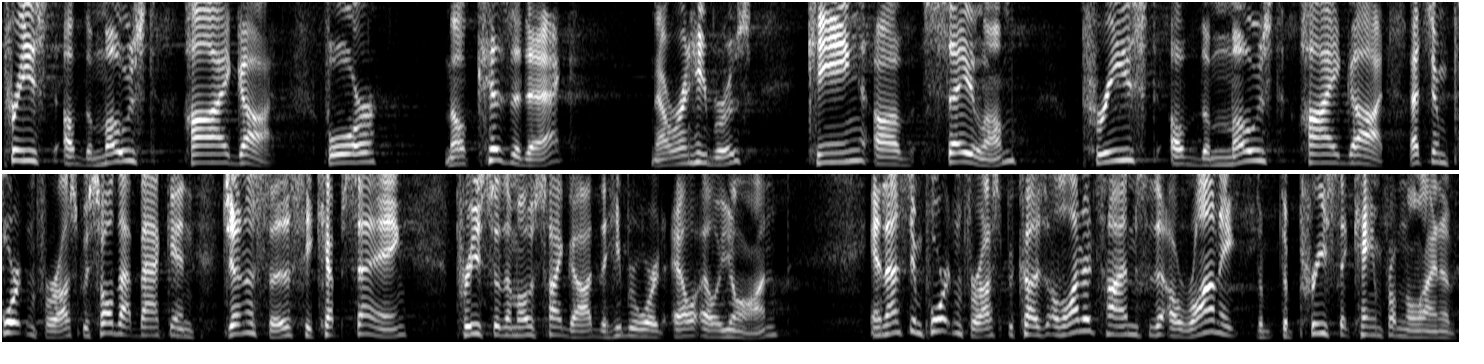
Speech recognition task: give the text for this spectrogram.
priest of the Most High God. For Melchizedek, now we're in Hebrews, king of Salem, priest of the Most High God. That's important for us. We saw that back in Genesis. He kept saying, priest of the Most High God, the Hebrew word El Elyon. And that's important for us because a lot of times the Aaronic, the, the priests that came from the line of,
